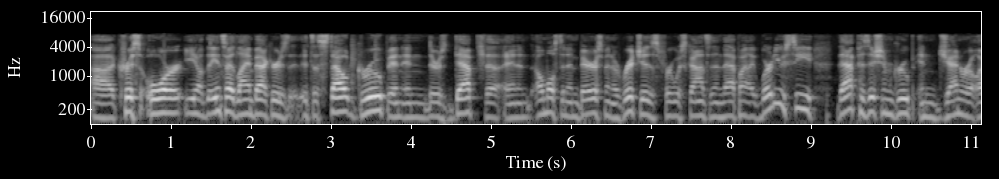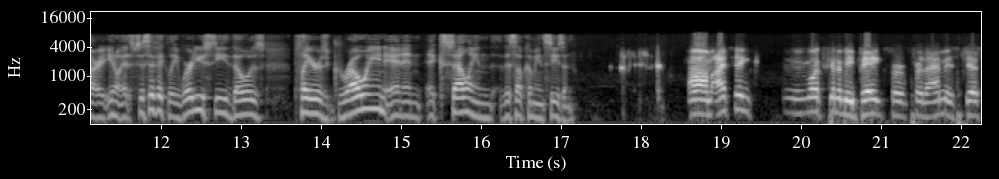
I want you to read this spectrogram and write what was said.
uh, Chris Orr, you know, the inside linebackers, it's a stout group and, and there's depth uh, and almost an embarrassment of riches for Wisconsin in that point. Like, where do you see that position group in general, or, you know, specifically, where do you see those players growing and, and excelling this upcoming season? Um, I think what's going to be big for, for them is just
